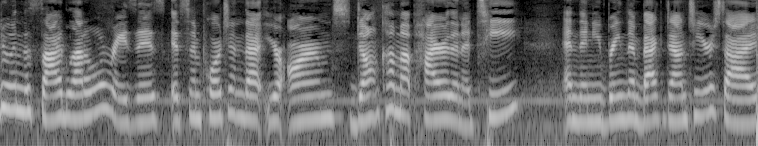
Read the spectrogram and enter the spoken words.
You're doing the side lateral raises, it's important that your arms don't come up higher than a T and then you bring them back down to your side.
